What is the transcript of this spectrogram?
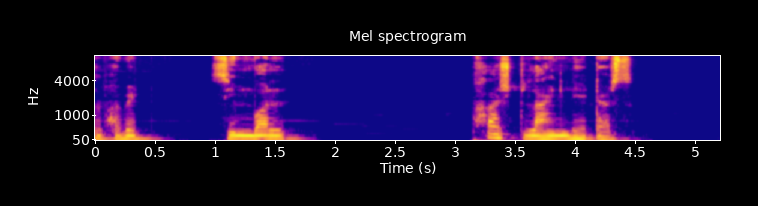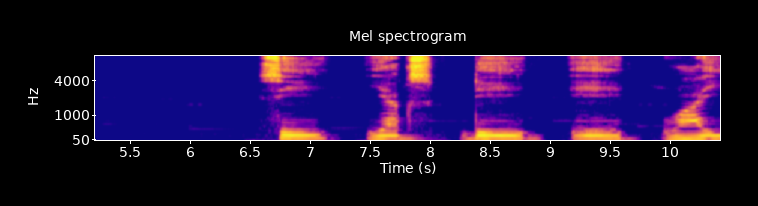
alphabet symbol first line letters C X D A Y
